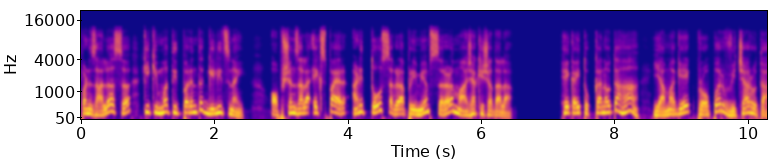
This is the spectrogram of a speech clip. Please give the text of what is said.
पण झालं असं की किंमत तिथपर्यंत गेलीच नाही. ऑप्शन झाला एक्सपायर आणि तो सगळा प्रीमियम सरळ माझ्या खिशात आला. हे काही तुक्का नव्हता हां. यामागे एक प्रॉपर विचार होता.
